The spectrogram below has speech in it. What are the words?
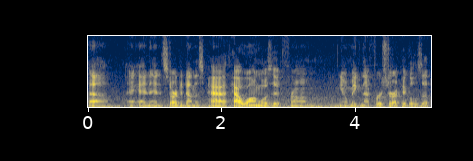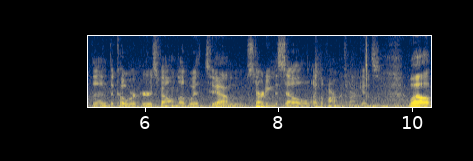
um, and then it started down this path, how long was it from you know making that first jar of pickles that the, the coworkers fell in love with to Yeah. starting to sell at the farmers markets? Well,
